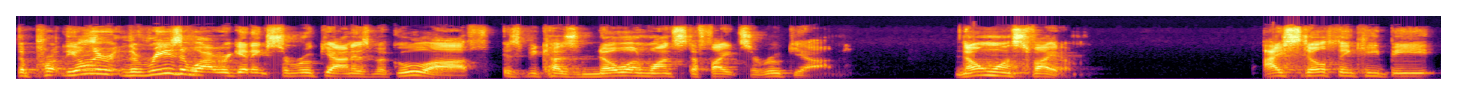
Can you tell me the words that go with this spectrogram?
the the only the reason why we're getting Tsarukyan Ismagulov is because no one wants to fight Tsarukyan. No one wants to fight him. I still think he beat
